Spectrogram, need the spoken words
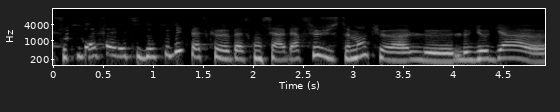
C'est tout à fait le type de public parce qu'on parce qu'on s'est aperçu justement que le, le yoga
